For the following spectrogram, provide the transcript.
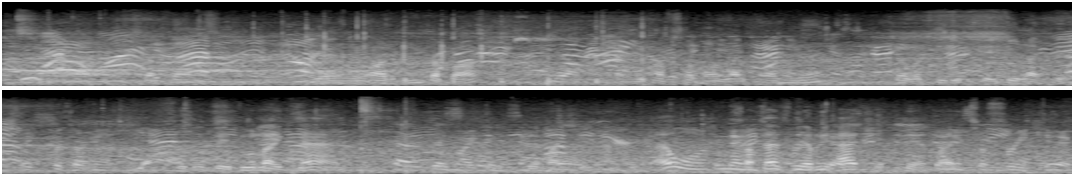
Sometimes when you are in the box, you have someone like on you. So what you do, they do like this. Put their hands Yeah, so if they do like that, So They might get they might be. I won't. Sometimes they react to them. Then it's a free kick.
